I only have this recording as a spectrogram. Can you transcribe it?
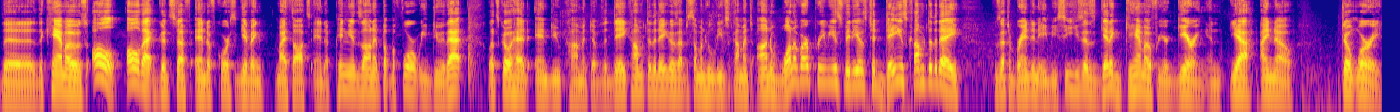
the the camos, all all that good stuff, and of course giving my thoughts and opinions on it. But before we do that, let's go ahead and do comment of the day. Comment of the day goes out to someone who leaves a comment on one of our previous videos. Today's comment of the day goes out to Brandon ABC. He says, "Get a camo for your gearing," and yeah, I know. Don't worry.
